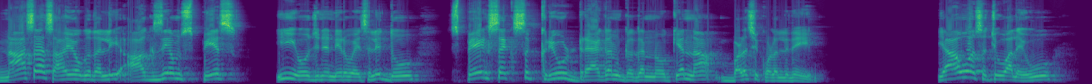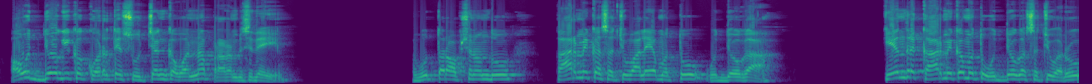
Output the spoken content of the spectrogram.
ನಾಸಾ ಸಹಯೋಗದಲ್ಲಿ ಆಕ್ಸಿಯಂ ಸ್ಪೇಸ್ ಈ ಯೋಜನೆ ನಿರ್ವಹಿಸಲಿದ್ದು ಸ್ಪೇಸ್ ಎಕ್ಸ್ ಕ್ರ್ಯೂ ಡ್ರ್ಯಾಗನ್ ಗಗನ್ ನೌಕೆಯನ್ನ ಬಳಸಿಕೊಳ್ಳಲಿದೆ. ಯಾವ ಸಚಿವಾಲಯವು ಔದ್ಯೋಗಿಕ ಕೊರತೆ ಸೂಚ್ಯಂಕವನ್ನು ಪ್ರಾರಂಭಿಸಿದೆ? ಉತ್ತರ ಆಪ್ಷನ್ ಒಂದು ಕಾರ್ಮಿಕ ಸಚಿವಾಲಯ ಮತ್ತು ಉದ್ಯೋಗ. ಕೇಂದ್ರ ಕಾರ್ಮಿಕ ಮತ್ತು ಉದ್ಯೋಗ ಸಚಿವರು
